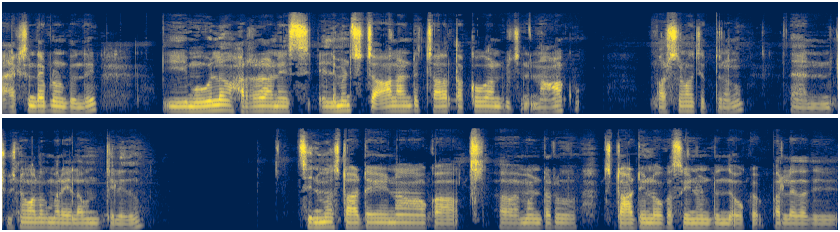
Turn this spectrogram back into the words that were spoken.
యాక్షన్ టైప్లో ఉంటుంది. ఈ మూవీలో హర్రర్ అనే ఎలిమెంట్స్ చాలా అంటే చాలా తక్కువగా అనిపించింది. నాకు పర్సనల్గా చెప్తున్నాను. అండ్ చూసిన వాళ్ళకి మరి ఎలా ఉందో తెలియదు సినిమా స్టార్ట్ అయిన ఒక ఏమంటారు స్టార్టింగ్లో ఒక సీన్ ఉంటుంది. ఒక పర్లేదు అది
